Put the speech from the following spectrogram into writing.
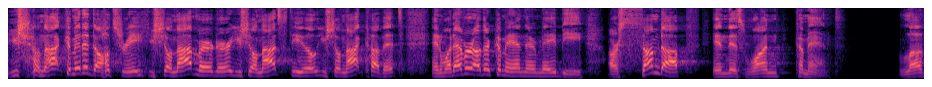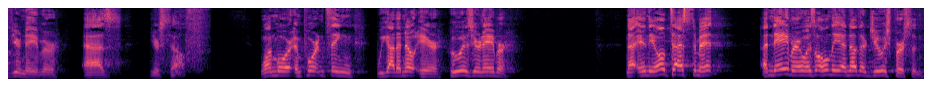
You shall not commit adultery. You shall not murder. You shall not steal. You shall not covet. And whatever other command there may be are summed up in this one command. Love your neighbor as yourself. One more important thing we got to note here who is your neighbor? Now, in the Old Testament, a neighbor was only another Jewish person.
